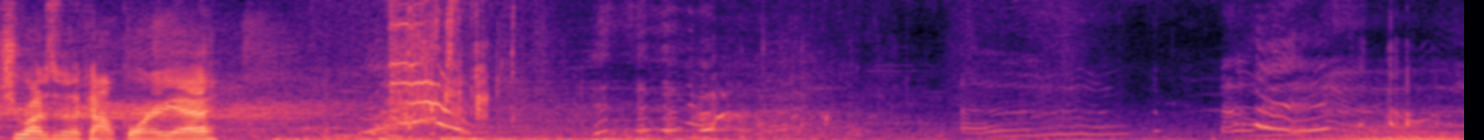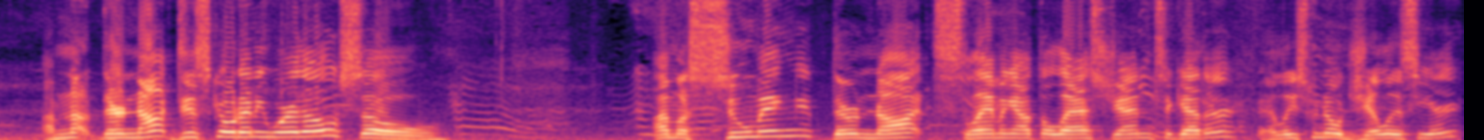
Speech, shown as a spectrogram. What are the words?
She runs into the comp corner, yeah? I'm not, they're not discoed anywhere though, so I'm assuming they're not slamming out the last gen together. At least we know Jill is here.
